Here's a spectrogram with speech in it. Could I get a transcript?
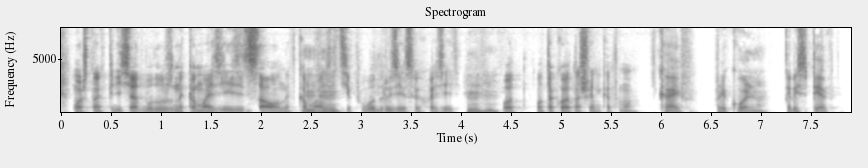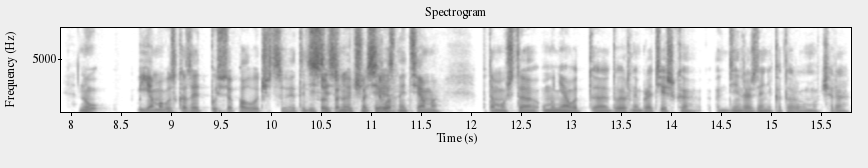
Может, там в 50 буду уже на КАМАЗе ездить, сауны в КАМАЗе, Мгм. типа, буду друзей своих возить. Мгм. Вот, вот такое отношение к этому. Кайф, прикольно, респект. Ну, я могу сказать, пусть все получится. Это Супер, действительно очень спасибо. интересная тема, потому что у меня вот э, двоюродный братишка, день рождения которого мы вчера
